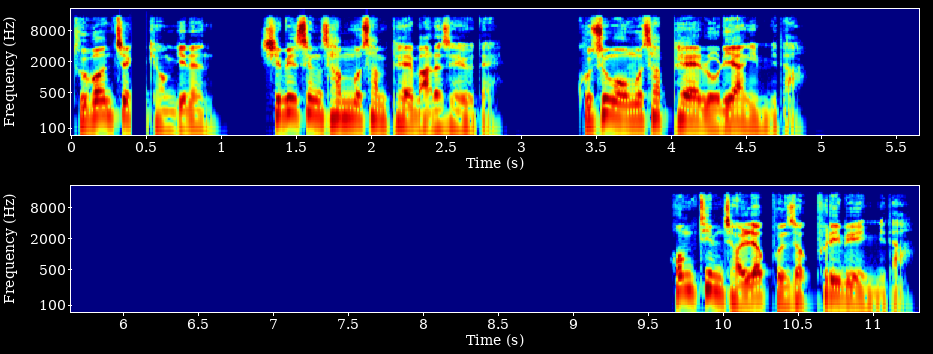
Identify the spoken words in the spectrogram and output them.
두 번째 경기는 12승 3무 3패의 마르세유 대 9승 5무 4패의 로리앙입니다. 홈팀 전력 분석 프리뷰입니다.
